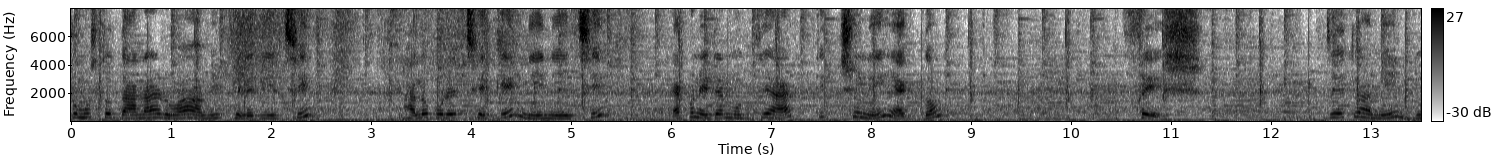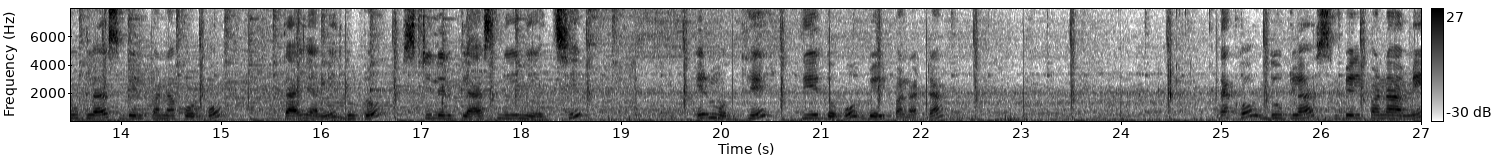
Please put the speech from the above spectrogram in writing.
সমস্ত দানা, রোয়া আমি ফেলে দিয়েছি। ভালো করে ছেঁকে নিয়ে নিয়েছি। এখন এটার মধ্যে আর কিচ্ছু নেই, একদম ফ্রেশ। যেহেতু আমি দু গ্লাস বেলপানা করব, তাই আমি দুটো স্টিলের গ্লাস নিয়ে নিয়েছি। এর মধ্যে দিয়ে দেবো বেলপানাটা। দেখো, দু গ্লাস বেলপানা আমি,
